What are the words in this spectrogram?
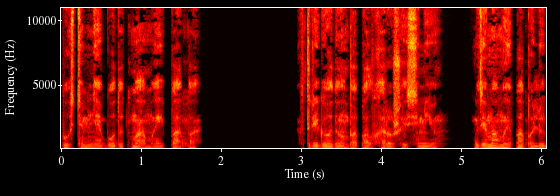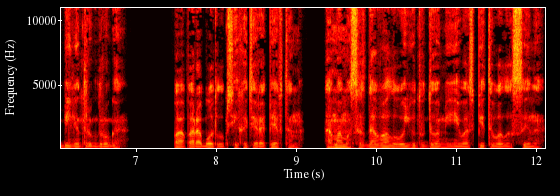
Пусть у меня будут мама и папа. В три года он попал в хорошую семью, где мама и папа любили друг друга. Папа работал психотерапевтом, а мама создавала уют в доме и воспитывала сына.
